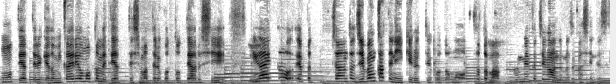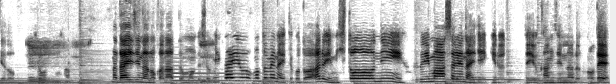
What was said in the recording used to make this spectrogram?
思ってやってるけど見返りを求めてやってしまってることってあるし意外とやっぱちゃんと自分勝手に生きるっていうこともちょっとまあ文脈違うんで難しいんですけど、うん。まあ、大事なのかなって思うんですよ。うん。見返りを求めないってことはある意味人に振り回されないで生きるっていう感じになるので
